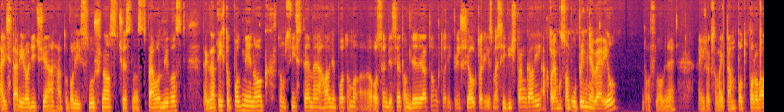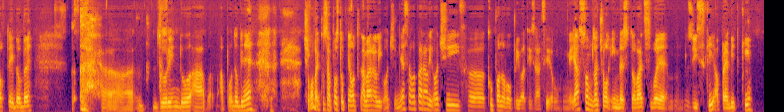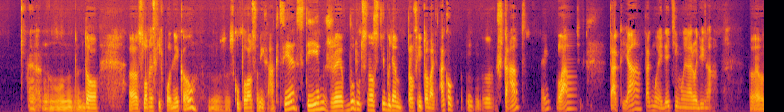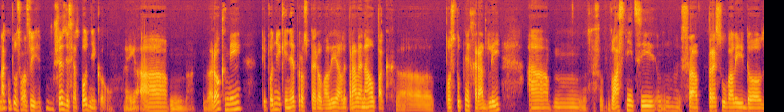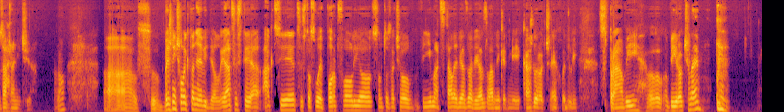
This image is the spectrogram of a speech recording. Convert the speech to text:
aj starí rodičia, a to boli slušnosť, čestnosť, spravodlivosť, tak za týchto podmienok v tom systéme a hlavne po tom 89., ktorý prišiel, ktorý sme si vyštrngali a ktorému som úprimne veril, doslovne, aj že som aj tam podporoval v tej dobe, Zurindu a, a podobne. Človeku sa postupne otvárali oči. Mne sa otvárali oči v, kuponovou privatizáciou. Ja som začal investovať svoje zisky a prebytky do e, slovenských podnikov. Skupoval som ich akcie s tým, že v budúcnosti budem profitovať ako štát, vlád, tak ja, tak moje deti, moja rodina. Nakúpil som asi 60 podnikov. A mm, rokmi tie podniky neprosperovali, ale práve naopak e, postupne chradli a mm, vlastníci mm, sa presúvali do zahraničia. No. A bežný človek to nevidel. Ja cez tie akcie, cez to svoje portfólio som to začal vnímať stále viac a viac, hlavne keď mi každoročne chodili správy e, výročné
